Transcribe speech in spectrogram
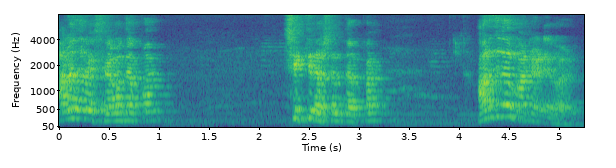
అనవసర శ్రమ తప్ప శక్తి నష్టం తప్ప అరుదుగా మాట్లాడేవాడు.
